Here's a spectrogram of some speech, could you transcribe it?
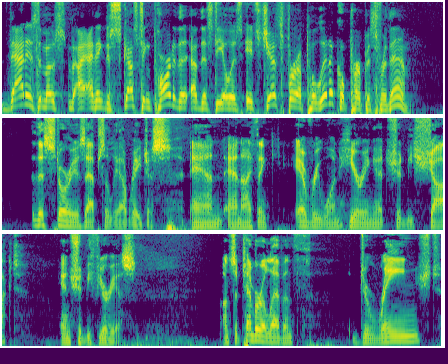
That is the most, I, think, disgusting part of the of this deal is it's just for a political purpose for them. This story is absolutely outrageous, and and I think everyone hearing it should be shocked and should be furious. On September 11th, deranged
